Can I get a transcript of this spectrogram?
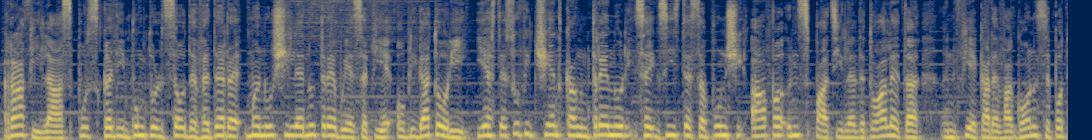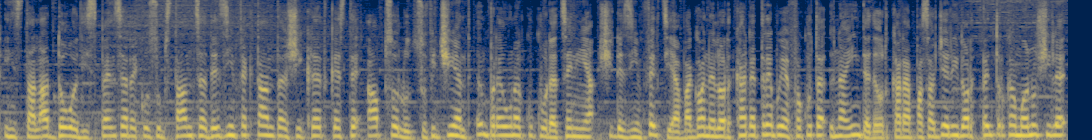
Rafi a spus că din punctul său de vedere, mănușile nu trebuie să fie obligatorii. Este suficient ca în trenuri să existe săpun și apă în spațiile de toaletă. În fiecare vagon se pot instala două dispensere cu substanță dezinfectantă și cred că este absolut suficient, împreună cu curățenia și dezinfecția vagoanelor care trebuie făcută înainte de urcarea pasagerilor pentru pentru că mănușile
